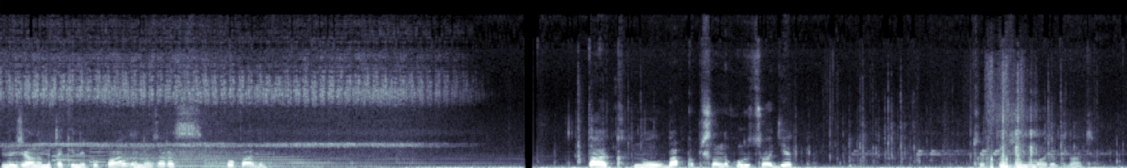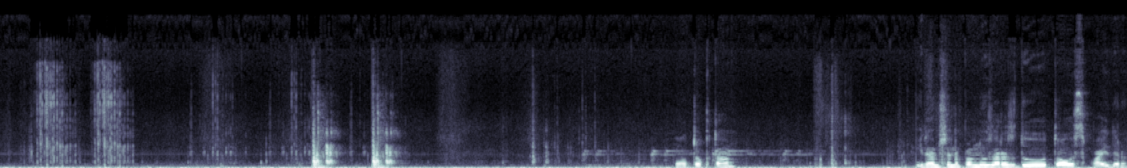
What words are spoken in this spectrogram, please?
На жаль, ми так і не попали, але зараз попадемо. Так, ну бабка пішла на вулицю, а дід. Тут вже не можемо знати. Лоток там. Ідемо ще, напевно, зараз до того спайдера.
